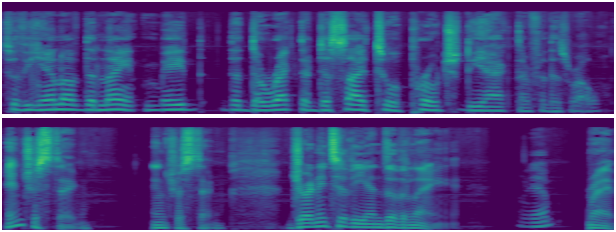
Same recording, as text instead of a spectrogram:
to the End of the Night made the director decide to approach the actor for this role. interesting. Interesting. Journey to the end of the night. Yep. Right.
